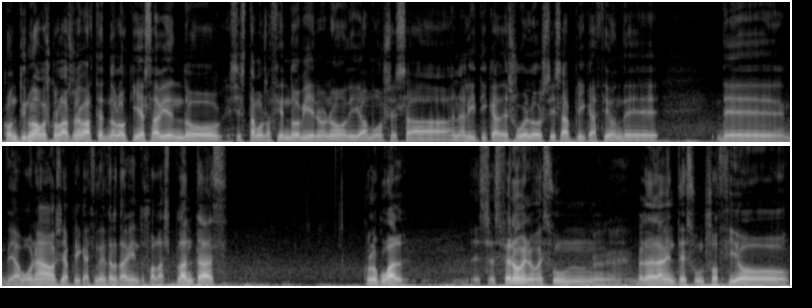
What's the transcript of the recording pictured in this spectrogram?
Continuamos con las nuevas tecnologías sabiendo si estamos haciendo bien o no, digamos, esa analítica de suelos y esa aplicación de, abonados y aplicación de tratamientos a las plantas. Con lo cual, es, es, fenómeno, es un, verdaderamente es un socio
